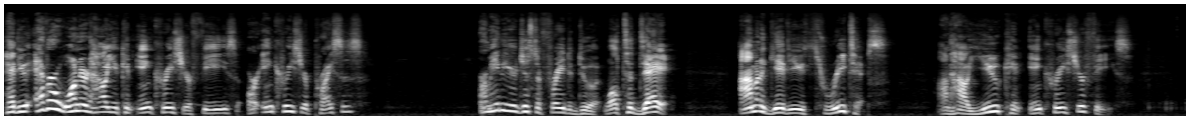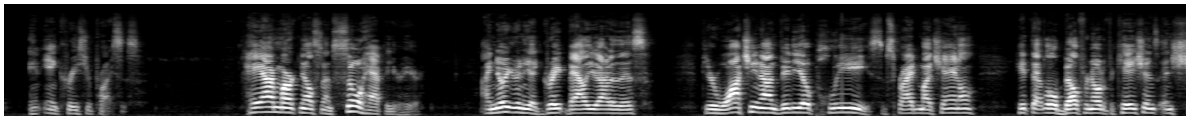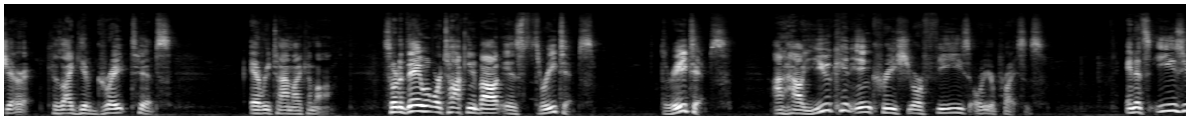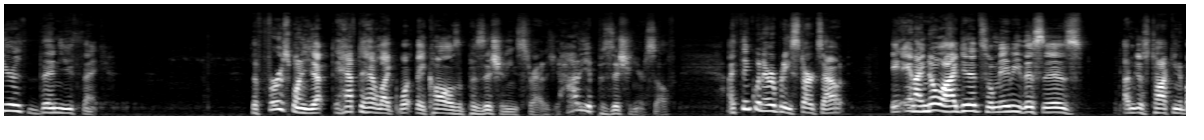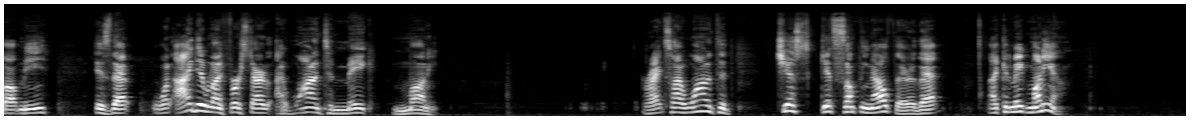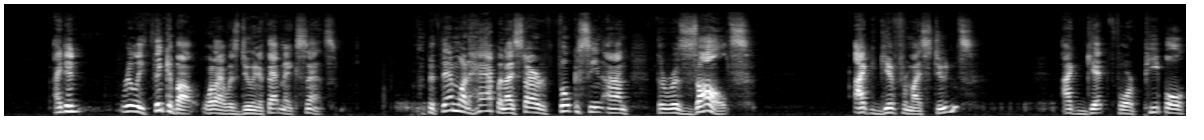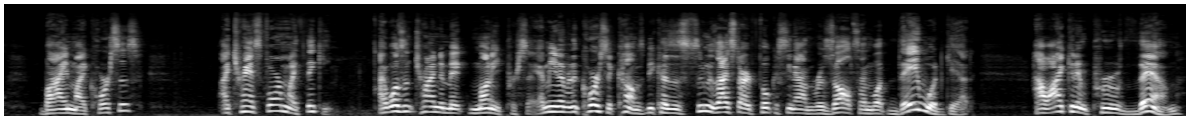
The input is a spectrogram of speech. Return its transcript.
Have you ever wondered how you can increase your fees or increase your prices? Or maybe you're just afraid to do it. Well, today I'm going to give you three tips on how you can increase your fees and increase your prices. Hey, I'm Mark Nelson. I'm so happy you're here. I know you're going to get great value out of this. If you're watching on video, please subscribe to my channel hit that little bell for notifications and share it because I give great tips every time I come on. So today what we're talking about is three tips. Three tips on how you can increase your fees or your prices. And it's easier than you think. The first one you have to have like what they call as a positioning strategy. How do you position yourself? I think when everybody starts out, and I know I did, so maybe this is, I'm just talking about me, is that what I did when I first started, I wanted to make money. Right? So I wanted to just get something out there that I could make money on. I didn't really think about what I was doing, if that makes sense. But then what happened, I started focusing on the results I could give for my students. I could get for people buying my courses. I transformed my thinking. I wasn't trying to make money per se. I mean, of course it comes because as soon as I started focusing on results on what they would get, how I could improve them,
